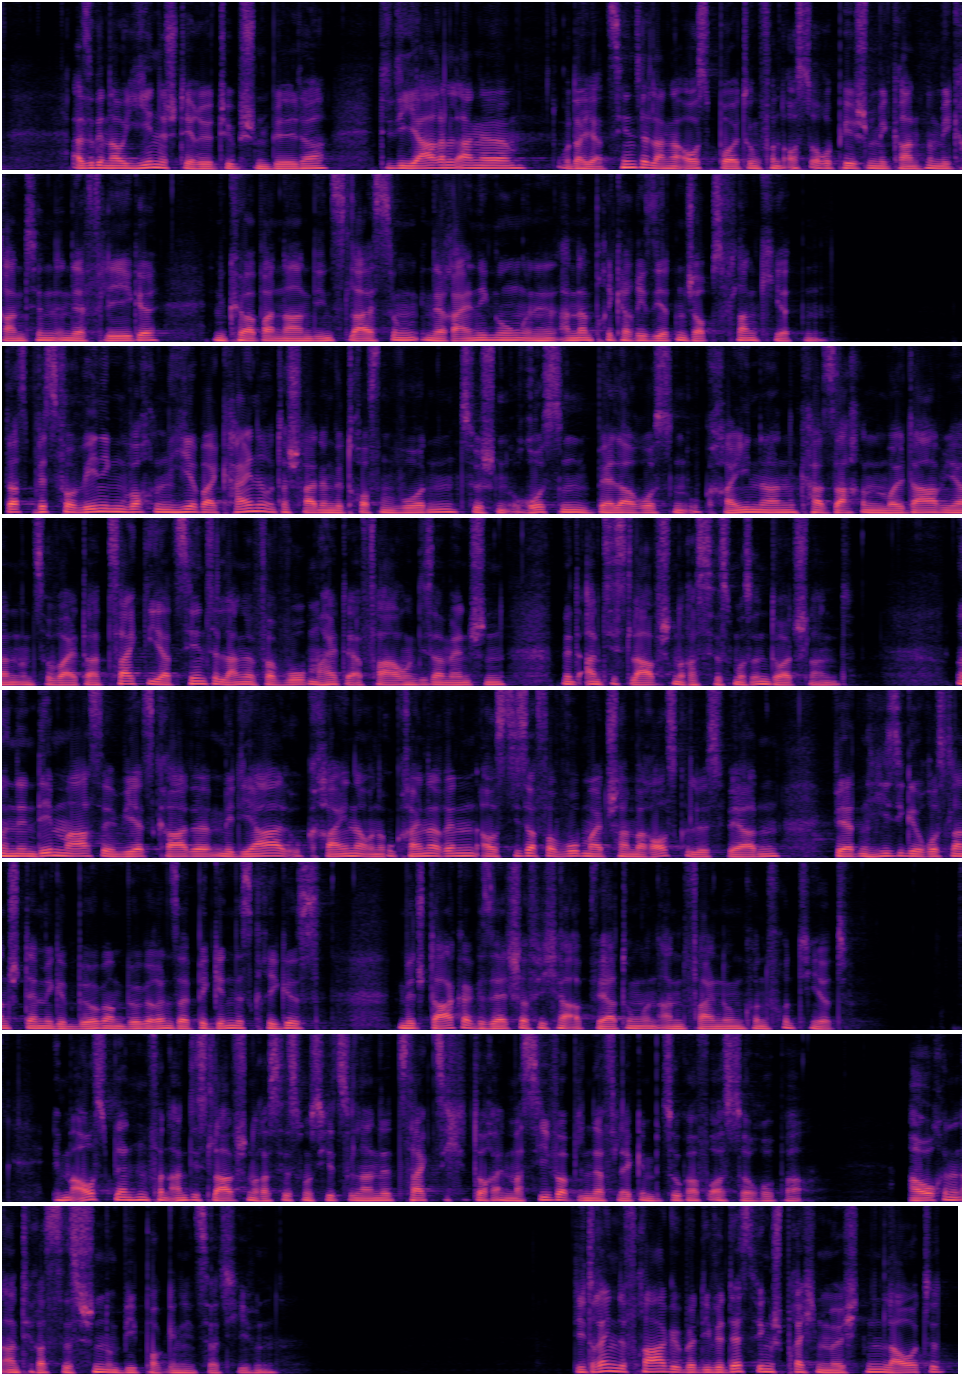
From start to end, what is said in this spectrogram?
Also genau jene stereotypischen Bilder, die die jahrelange oder jahrzehntelange Ausbeutung von osteuropäischen Migranten und Migrantinnen in der Pflege, in körpernahen Dienstleistungen, in der Reinigung und in anderen prekarisierten Jobs flankierten. Dass bis vor wenigen Wochen hierbei keine Unterscheidung getroffen wurden zwischen Russen, Belarussen, Ukrainern, Kasachen, Moldawiern und so weiter, zeigt die jahrzehntelange Verwobenheit der Erfahrung dieser Menschen mit antislawischen Rassismus in Deutschland. Und in dem Maße, wie jetzt gerade medial Ukrainer und Ukrainerinnen aus dieser Verwobenheit scheinbar rausgelöst werden, werden hiesige russlandstämmige Bürger und Bürgerinnen seit Beginn des Krieges mit starker gesellschaftlicher Abwertung und Anfeindungen konfrontiert. Im Ausblenden von antislawischen Rassismus hierzulande zeigt sich jedoch ein massiver blinder Fleck in Bezug auf Osteuropa, auch in den antirassistischen und BIPOC-Initiativen. Die drängende Frage, über die wir deswegen sprechen möchten, lautet,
